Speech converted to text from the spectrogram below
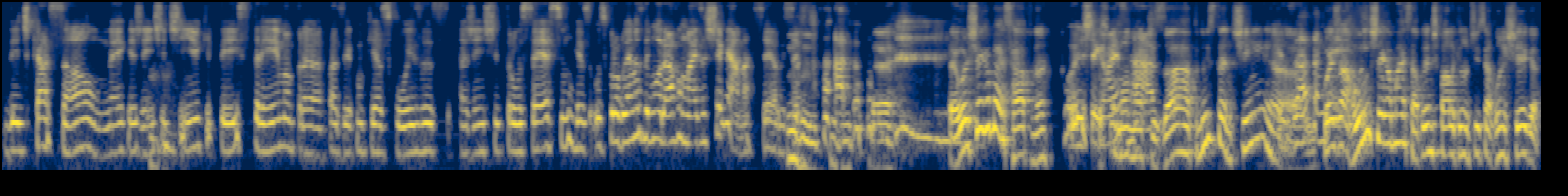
dedicação, né, que a gente uhum. tinha que ter extrema para fazer com que as coisas a gente trouxesse um os problemas demoravam mais a chegar, Marcelo, isso é uhum, é fato. Uhum. É. é. hoje chega mais rápido, né? Hoje chega mais rápido. No WhatsApp, no instantinho, Exatamente. coisa ruim chega mais rápido. A gente fala que notícia ruim chega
